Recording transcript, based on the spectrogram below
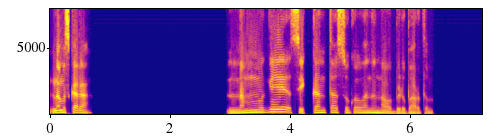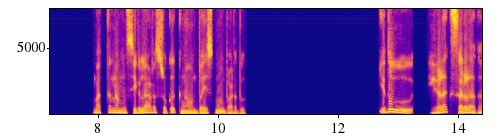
ನಮಸ್ಕಾರ. ನಮಗೆ ಸಿಕ್ಕಂತ ಸುಖವನ್ನು ನಾವು ಬಿಡಬಾರ್ದು. ಮತ್ತು ನಮ್ಗೆ ಸಿಗಲಾರ ಸುಖಕ್ಕೆ ನಾವು ಬಯಸ್ನೂಬಾರ್ದು ಇದು ಹೇಳಕ್ ಸರಳ ಅದ.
